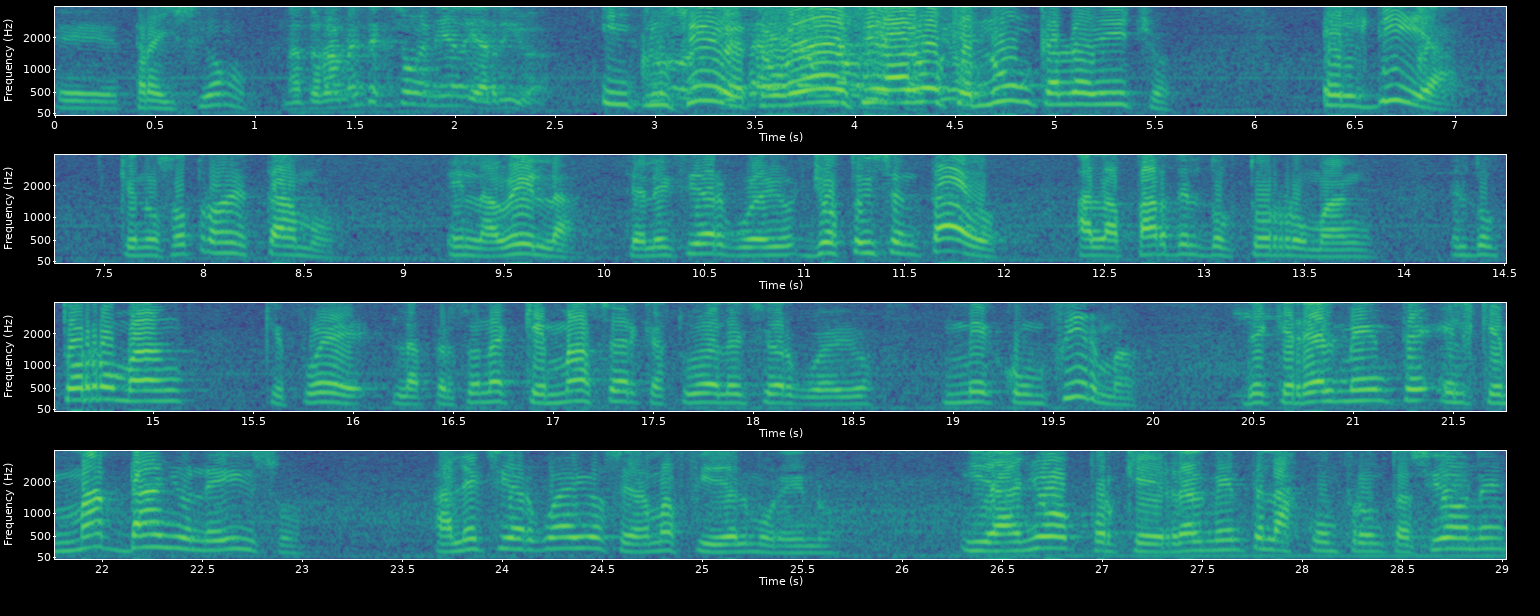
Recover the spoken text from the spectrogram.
eh, traición. Naturalmente que eso venía de arriba. Inclusive, te voy a decir algo que nunca lo he dicho. El día que nosotros estamos en la vela de Alexis Argüello, yo estoy sentado a la par del doctor Román. El doctor Román, que fue la persona que más cerca estuvo de Alexis Argüello, me confirma de que realmente el que más daño le hizo a Alexis Argüello se llama Fidel Moreno. Y daño porque realmente las confrontaciones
